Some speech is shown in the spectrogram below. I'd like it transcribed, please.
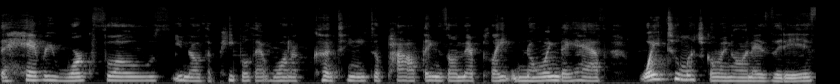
the heavy workflows, you know, the people that want to continue to pile things on their plate knowing they have way too much going on as it is,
